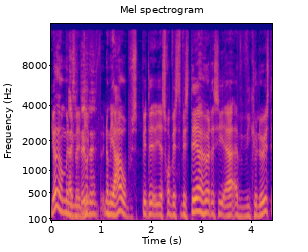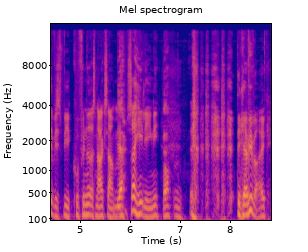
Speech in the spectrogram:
Jo, jo, men, altså, det er vi, det. Nå, men jeg har jo, jeg tror, hvis, hvis det, jeg har hørt dig sige, er, at vi kan løse det, hvis vi kunne finde ud af at snakke sammen, ja. så er jeg helt enig. Ja. Mm. det kan vi bare ikke.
